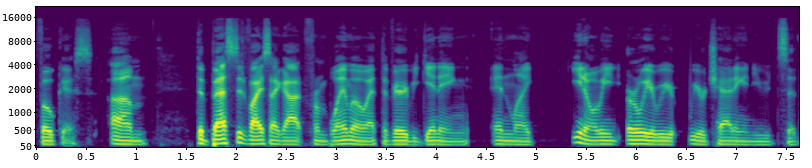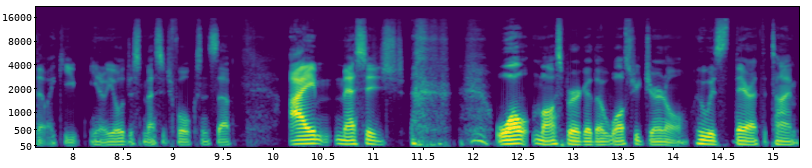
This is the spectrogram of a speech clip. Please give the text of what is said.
focus. Um, the best advice I got from Blamo at the very beginning, and like, you know, I mean, earlier we we were chatting and you said that like you, you know, you'll just message folks and stuff. I messaged Walt Mossberg of the Wall Street Journal, who was there at the time,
